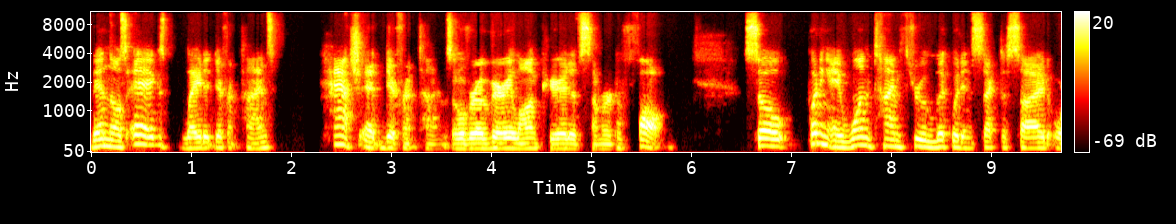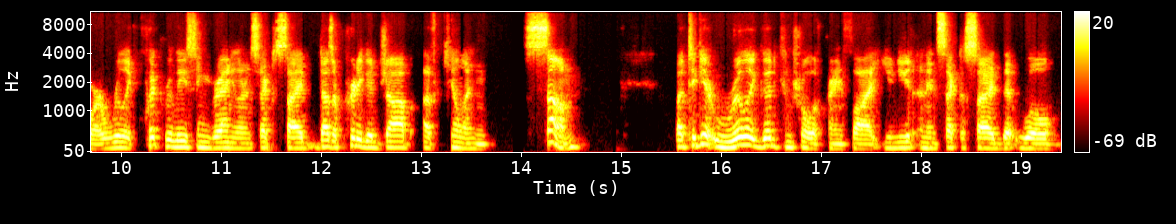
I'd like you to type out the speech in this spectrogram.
Then those eggs, laid at different times, hatch at different times over a very long period of summer to fall. So putting a one-time through liquid insecticide or a really quick releasing granular insecticide does a pretty good job of killing some, but to get really good control of crane fly, you need an insecticide that will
